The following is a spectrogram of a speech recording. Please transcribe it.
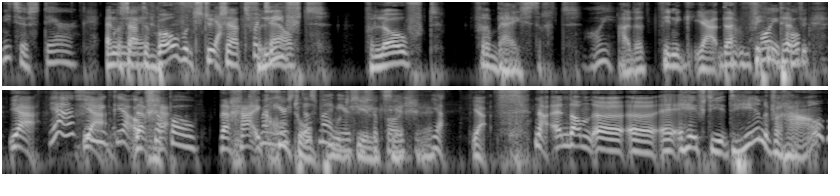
Niet zo ster. En dan staat er boven het stuk staat verliefd, verloofd, verbijsterd. Mooi. Nou, dat vind ik, ja, dat vind Mooie ik, dat kop. vind- ja, Ja, vind ik. Ja, ook chapeau. Daar ga ik goed eerste- op, dat is mijn eerste zeggen. Ja. Ja, nou en dan eh, eh, heeft hij het hele verhaal.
